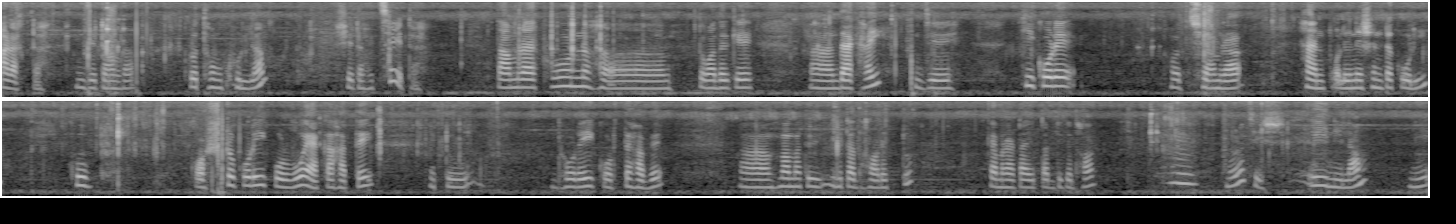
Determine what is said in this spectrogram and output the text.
আর একটা যেটা আমরা প্রথম খুললাম। সেটা হচ্ছে এটা। তা আমরা এখন তোমাদেরকে দেখাই যে কি করে হচ্ছে আমরা হ্যান্ড পলিনেশনটা করি। খুব কষ্ট করেই করব একা হাতে একটু ধরেই করতে হবে। মামা তুই এটা ধর একটু। ক্যামেরাটা এটার দিকে ধর। বুঝেছিস এই নিলাম। নিয়ে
